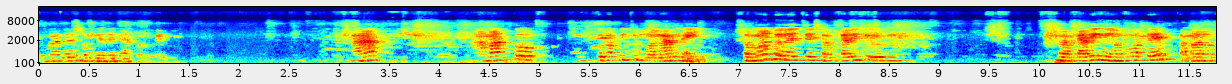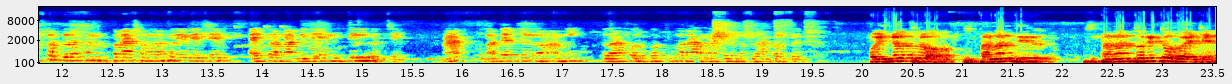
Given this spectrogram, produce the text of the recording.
তোমাদের সঙ্গে দেখা করতে। হ্যাঁ? আমার তো কোনো কিছু বলার নেই। সময় হয়েছে, সরকারি সরকারি নিয়ম মতে আমার উৎসব গ্রহণ করার সময় হয়ে গেছে, তাই তো আমার বিদায় নিতেই হচ্ছে। আর তোমাদের জন্য আমি দোয়া করব, তোমরা আমার জন্য দোয়া করবে। অন্যত্র স্থানান্তরিত হয়েছেন।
